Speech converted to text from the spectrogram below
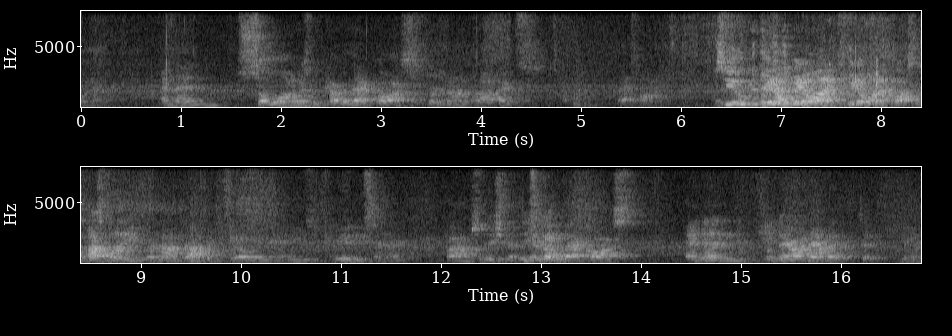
whatever. And then, so long as we cover that cost for nonprofits, that's fine. See, over We there, don't, we don't want it, we don't want it costing us money for a nonprofit to go in and use the community center. Um, so they should at least cover that cost. And then from there on out, that, that, you know,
